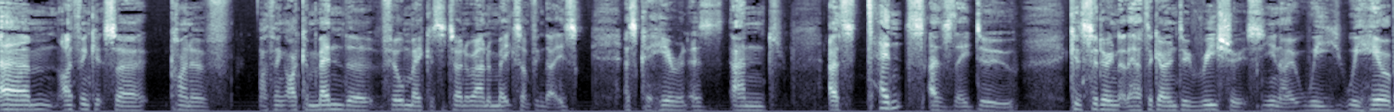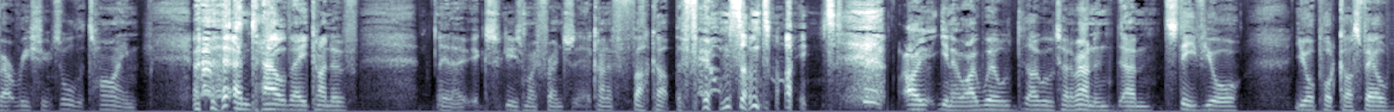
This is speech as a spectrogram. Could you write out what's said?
Um, I think it's a kind of I think I commend the filmmakers to turn around and make something that is as coherent as and as tense as they do, considering that they have to go and do reshoots. You know, we we hear about reshoots all the time, and how they kind of, you know, excuse my French, kind of fuck up the film sometimes. I, you know, I will I will turn around and um, Steve, your your podcast failed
